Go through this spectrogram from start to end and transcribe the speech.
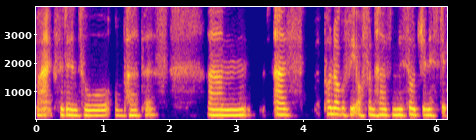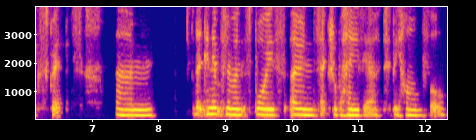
by accident or on purpose, um, as pornography often has misogynistic scripts um, that can influence boys' own sexual behaviour to be harmful.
